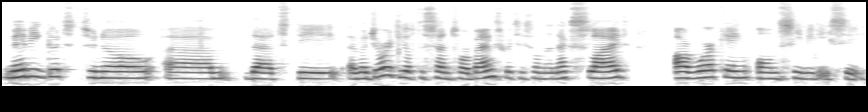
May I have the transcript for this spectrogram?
Maybe good to know um, that the majority of the central banks, which is on the next slide, are working on CBDC.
